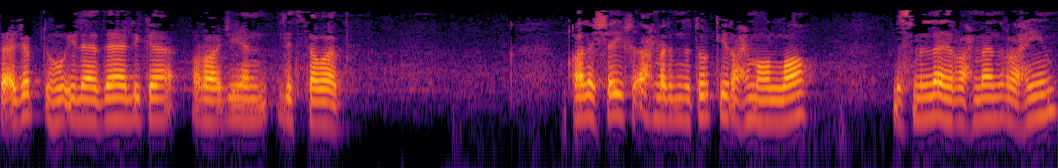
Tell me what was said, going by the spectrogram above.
فأجبته إلى ذلك راجيا للثواب. قال الشيخ أحمد بن تركي رحمه الله بسم الله الرحمن الرحيم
